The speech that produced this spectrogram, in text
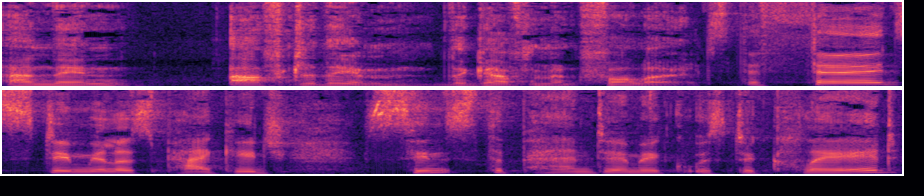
And then after them, the government followed. It's the third stimulus package since the pandemic was declared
